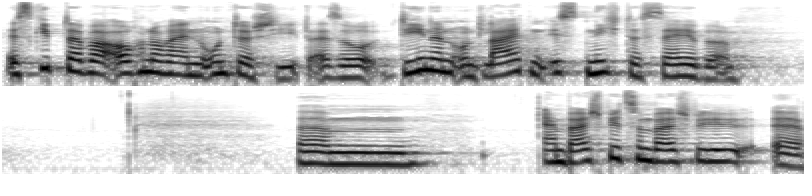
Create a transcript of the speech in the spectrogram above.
Es gibt aber auch noch einen Unterschied. Also Dienen und Leiten ist nicht dasselbe. Ähm, ein Beispiel zum Beispiel, äh,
